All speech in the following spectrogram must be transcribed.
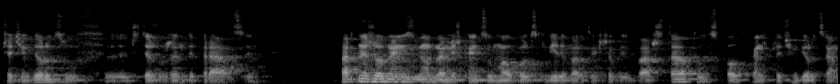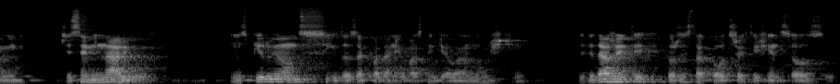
przedsiębiorców czy też urzędy pracy. Partnerzy organizują dla mieszkańców Małopolski wiele wartościowych warsztatów, spotkań z przedsiębiorcami czy seminariów, inspirując ich do zakładania własnej działalności. Z wydarzeń tych korzysta około 3000 osób.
